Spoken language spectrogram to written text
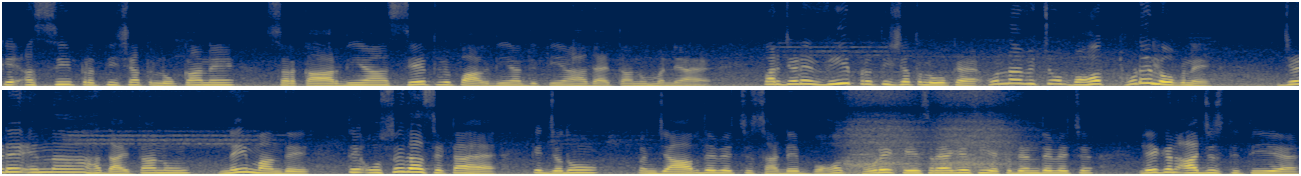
ਕਿ 80% ਲੋਕਾਂ ਨੇ ਸਰਕਾਰ ਦੀਆਂ, ਸਿਹਤ ਵਿਭਾਗ ਦੀਆਂ ਦਿੱਤੀਆਂ ਹਦਾਇਤਾਂ ਨੂੰ ਮੰਨਿਆ ਹੈ। ਪਰ ਜਿਹੜੇ 20% ਲੋਕ ਹੈ, ਉਹਨਾਂ ਵਿੱਚੋਂ ਬਹੁਤ ਥੋੜੇ ਲੋਕ ਨੇ ਜਿਹੜੇ ਇਹਨਾਂ ਹਦਾਇਤਾਂ ਨੂੰ ਨਹੀਂ ਮੰਨਦੇ। ਤੇ ਉਸੇ ਦਾ ਸਿੱਟਾ ਹੈ ਕਿ ਜਦੋਂ ਪੰਜਾਬ ਦੇ ਵਿੱਚ ਸਾਡੇ ਬਹੁਤ ਥੋੜੇ ਕੇਸ ਰਹਿ ਗਏ ਸੀ ਇੱਕ ਦਿਨ ਦੇ ਵਿੱਚ, ਲੇਕਿਨ ਅੱਜ ਸਥਿਤੀ ਇਹ ਹੈ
